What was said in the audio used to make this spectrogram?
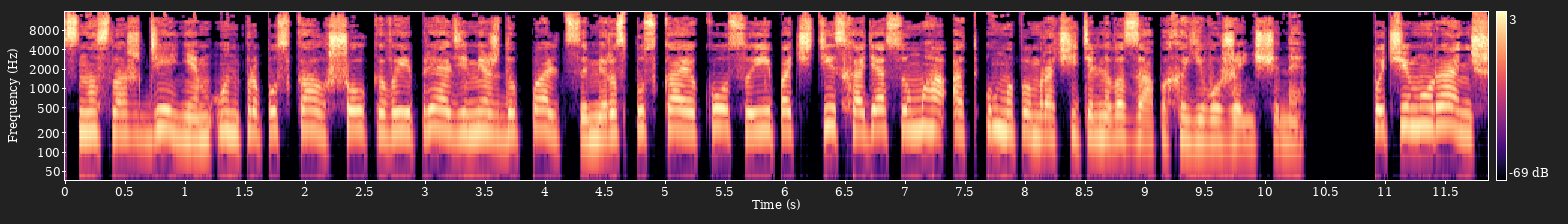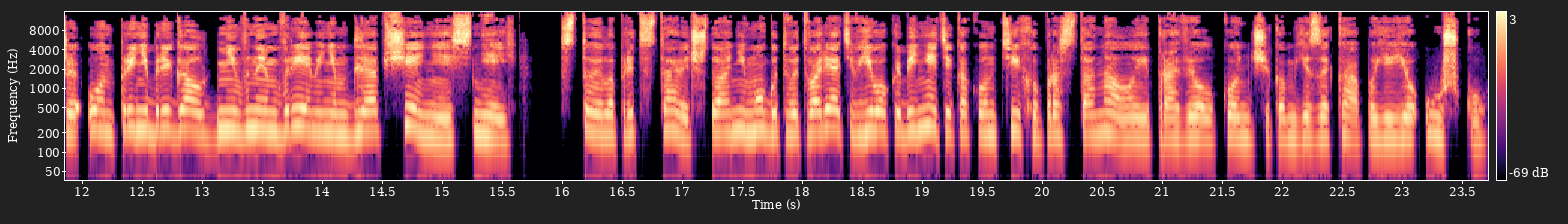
С наслаждением он пропускал шелковые пряди между пальцами, распуская косу и почти сходя с ума от умопомрачительного запаха его женщины. Почему раньше он пренебрегал дневным временем для общения с ней? Стоило представить, что они могут вытворять в его кабинете, как он тихо простонал и провел кончиком языка по ее ушку.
